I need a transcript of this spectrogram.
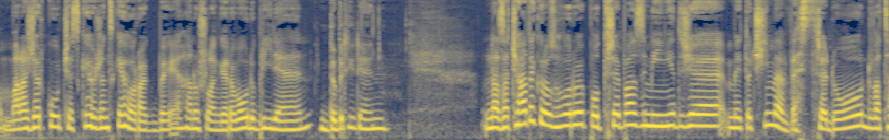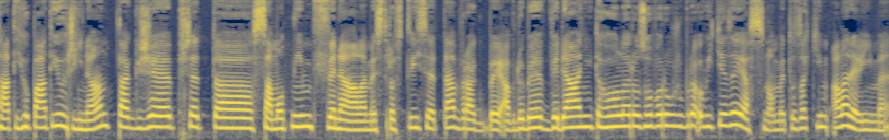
manažerku Českého ženského rugby Hanu Šlangerovou. Dobrý den. Dobrý den. Na začátek rozhovoru je potřeba zmínit, že my točíme ve středu 25. října, takže před eh, samotným finále mistrovství světa v rugby a v době vydání tohohle rozhovoru už bude o vítěze jasno. My to zatím ale nevíme.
